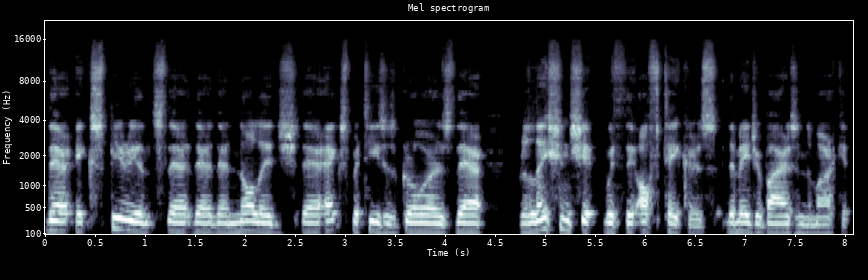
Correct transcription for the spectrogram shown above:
their experience, their their their knowledge, their expertise as growers, their relationship with the off takers, the major buyers in the market,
